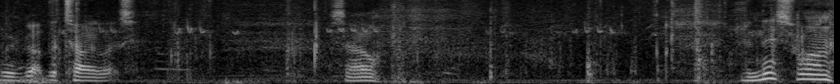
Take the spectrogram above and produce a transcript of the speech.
we've got the toilets. So, in this one,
